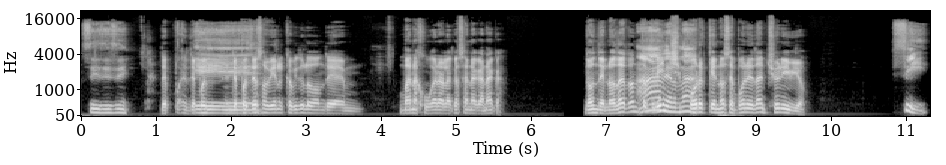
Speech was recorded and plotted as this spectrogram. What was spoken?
Sí, sí, sí. Después, después, Eh. después de eso viene el capítulo donde mm, van a jugar a la casa de Nakanaka. Donde no da tanto Ah, cringe verdad. porque no se pone tan chunibio. Sí.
